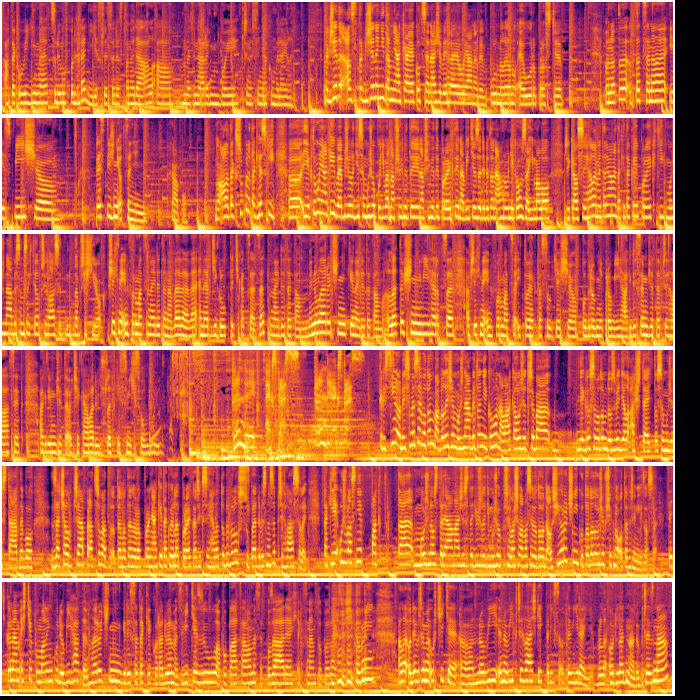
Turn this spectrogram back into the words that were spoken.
a tak uvidíme, co domov podhradí, jestli se dostane dál a v mezinárodním boji přinese nějakou medaili. Takže, takže není tam nějaká jako cena, že vyhrajou, já nevím, půl milionu eur prostě Ono to, ta cena je spíš uh, prestižní ocenění. Chápu. No ale tak super, tak hezký. Eh, je k tomu nějaký web, že lidi se můžou podívat na všechny ty, na všechny ty projekty, na vítěze, kdyby to náhodou někoho zajímalo. Říkal si, hele, my tady máme taky takový projektík, možná by jsem se chtěl přihlásit na příští rok. Všechny informace najdete na www.energyglobe.cz, najdete tam minulé ročníky, najdete tam letošní výherce a všechny informace i to, jak ta soutěž podrobně probíhá, kdy se můžete přihlásit a kdy můžete očekávat výsledky svých soubojů. Trendy Express. Trendy Express. Kristýno, když jsme se o tom bavili, že možná by to někoho nalákalo, že třeba někdo se o tom dozvěděl až teď, to se může stát, nebo začal třeba pracovat tenhle ten rok pro nějaký takovýhle projekt a řekl si, hele, to by bylo super, kdyby jsme se přihlásili. Tak je už vlastně fakt ta možnost reálná, že se teď už lidi můžou přihlašovat vlastně do toho dalšího ročníku. Tohle to už je všechno otevřený zase. Teďko nám ještě pomalinku dobíhá tenhle ročník, kdy se tak jako radujeme z vítězů a poplácáváme se po zádech, jak se nám to povedlo, jak jsme šikovný, ale otevřeme určitě uh, nový, nový přihlášky, které se otevírají od ledna do března.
